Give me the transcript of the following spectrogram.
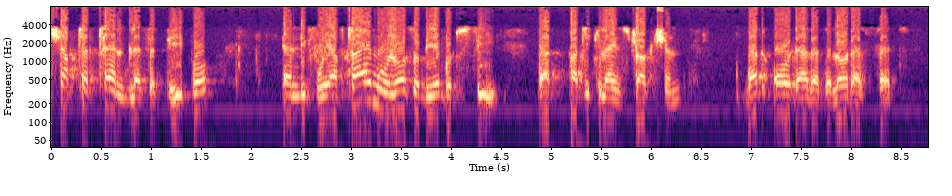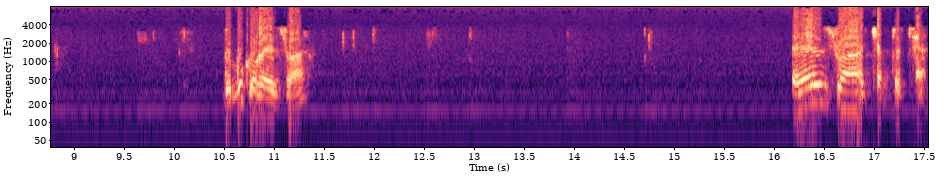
chapter 10, blessed people, and if we have time, we'll also be able to see that particular instruction, that order that the Lord has set. The book of Ezra, Ezra chapter 10.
